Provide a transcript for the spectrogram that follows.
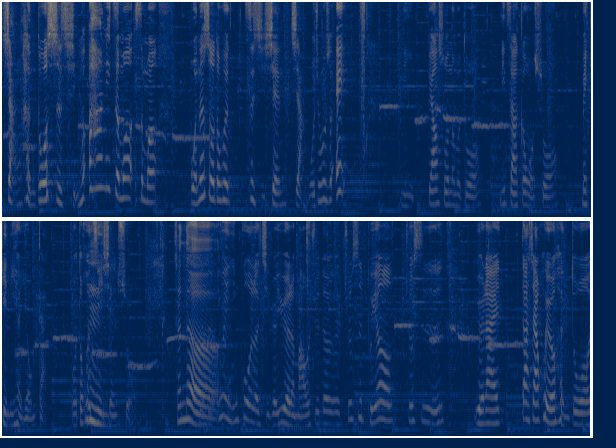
讲很多事情，说啊你怎么什么，我那时候都会自己先讲，我就会说，哎、你不要说那么多，你只要跟我说，Maggie 你很勇敢，我都会自己先说。真的因，为已经过了几个月了嘛，我觉得就是不要，就是原来大家会有很多，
